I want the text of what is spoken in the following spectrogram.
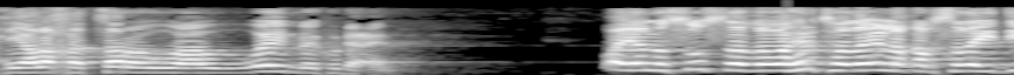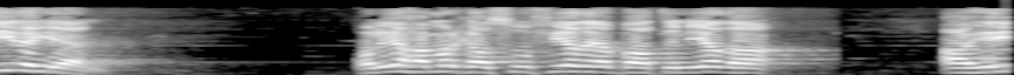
waxyaalo khataro waaweyn bay ku dhaceen. Waayo nusuusta dawaahirtooda in la qabsaday diidayaan. Qolyaha markaa suufiyada ee baatiniyada ahi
